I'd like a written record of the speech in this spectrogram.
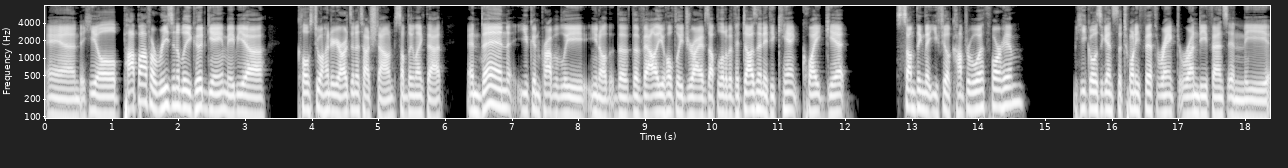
and he'll pop off a reasonably good game, maybe a uh, close to 100 yards and a touchdown, something like that. And then you can probably, you know, the the value hopefully drives up a little bit. If it doesn't, if you can't quite get something that you feel comfortable with for him, he goes against the 25th ranked run defense in the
